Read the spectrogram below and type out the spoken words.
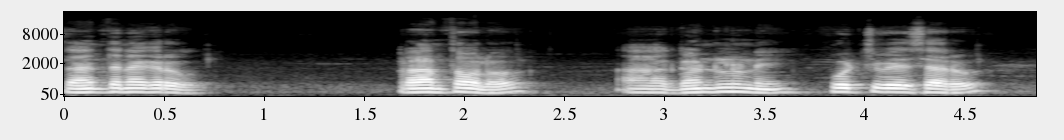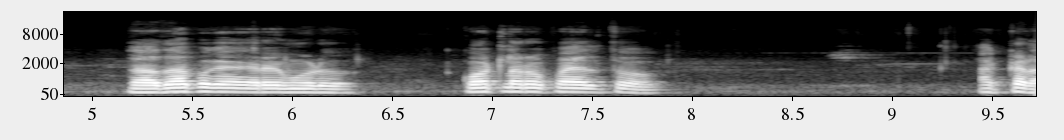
శాంతినగర్ ప్రాంతంలో ఆ గండ్లని పూడ్చివేశారు. దాదాపుగా ఇరవై మూడు కోట్ల రూపాయలతో అక్కడ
